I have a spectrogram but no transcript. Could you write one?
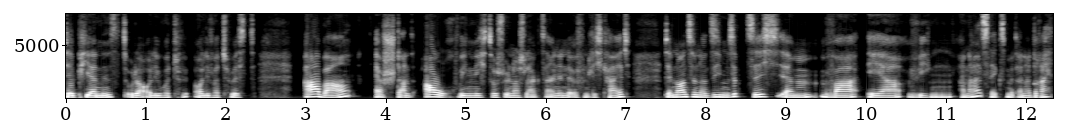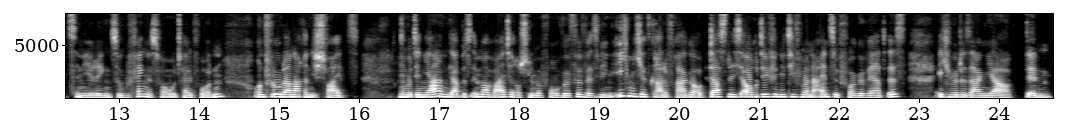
Der Pianist oder Oliver, Oliver Twist. Aber er stand auch wegen nicht so schöner Schlagzeilen in der Öffentlichkeit. Denn 1977 ähm, war er wegen Analsex mit einer 13-Jährigen zu Gefängnis verurteilt worden und floh danach in die Schweiz. Und mit den Jahren gab es immer weitere schlimme Vorwürfe, weswegen ich mich jetzt gerade frage, ob das nicht auch definitiv mal eine Einzelfolge wert ist. Ich würde sagen, ja, denn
